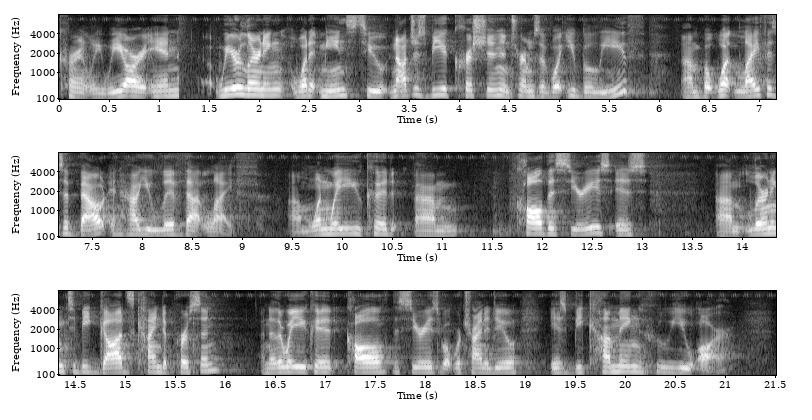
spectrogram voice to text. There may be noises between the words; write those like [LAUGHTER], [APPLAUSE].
currently. We are in, we are learning what it means to not just be a Christian in terms of what you believe, um, but what life is about and how you live that life. Um, one way you could um, call this series is um, learning to be God's kind of person. Another way you could call the series, what we're trying to do, is becoming who you are.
